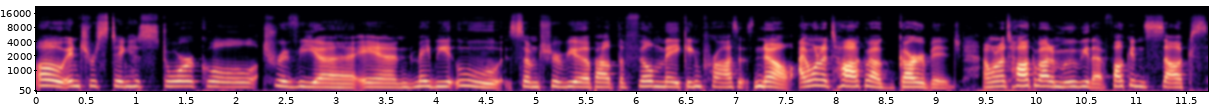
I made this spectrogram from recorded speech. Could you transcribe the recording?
oh interesting historical trivia and maybe ooh some trivia about the filmmaking process. No i want to talk about garbage. I want to talk about a movie that fucking sucks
